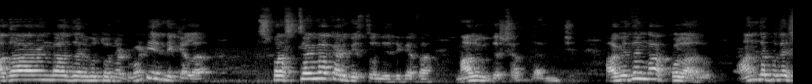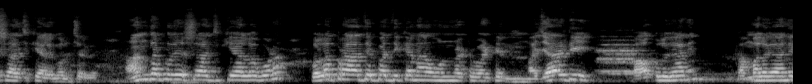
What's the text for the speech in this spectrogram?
ఆధారంగా జరుగుతున్నటువంటి ఎన్నికల స్పష్టంగా కనిపిస్తుంది ఇది గత నాలుగు దశాబ్దాల నుంచి. ఆ విధంగా కులాలు ఆంధ్రప్రదేశ్ రాజకీయాల గురించి ఆంధ్రప్రదేశ్ రాజకీయాల్లో కూడా కుల ప్రాతిపదికన ఉన్నటువంటి మెజారిటీ కాపులు కానీ కమ్మలు కానీ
